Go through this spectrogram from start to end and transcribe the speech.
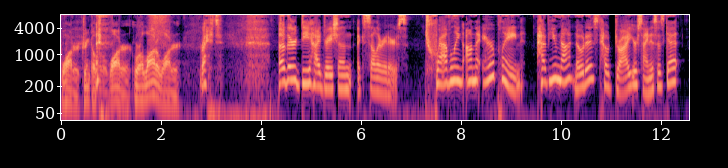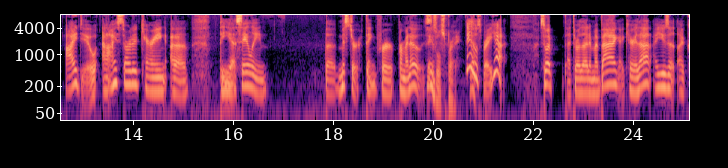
water. Drink a little water or a lot of water. Right. Other dehydration accelerators. Traveling on the airplane. Have you not noticed how dry your sinuses get? I do. And I started carrying uh, the uh, saline, the mister thing for, for my nose. Nasal spray. Nasal spray, yeah. So I, I throw that in my bag. I carry that. I use it like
